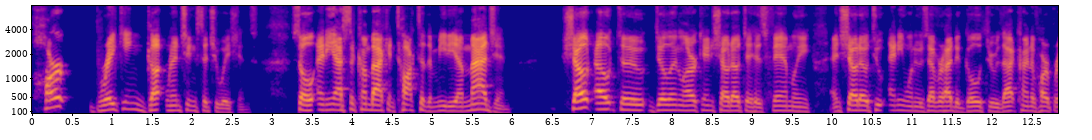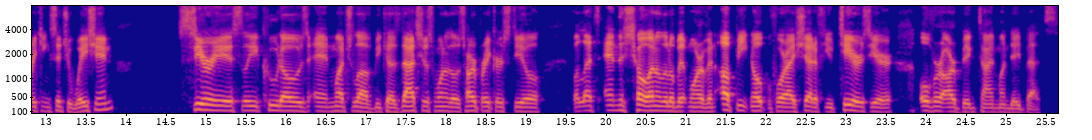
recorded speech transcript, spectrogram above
heartbreaking, gut wrenching situations. So, and he has to come back and talk to the media. Imagine Shout out to Dylan Larkin, shout out to his family, and shout out to anyone who's ever had to go through that kind of heartbreaking situation. Seriously, kudos and much love because that's just one of those heartbreakers, Steele. But let's end the show on a little bit more of an upbeat note before I shed a few tears here over our big time Monday bets.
